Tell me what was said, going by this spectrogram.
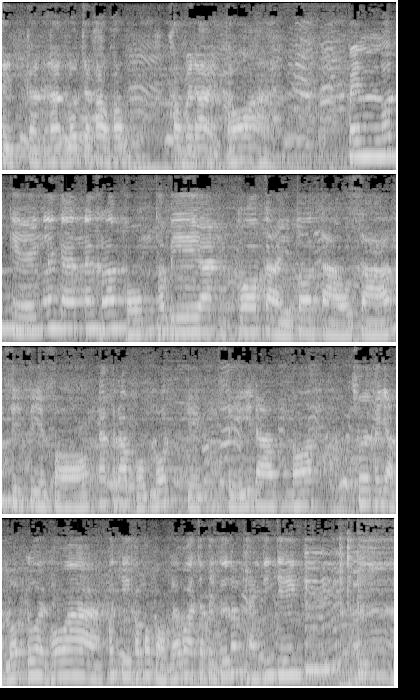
ติดกันนะรถจะเข้าเข้าเข้าไม่ได้ก็อะ เป็นรถเก๋งแล้วกันนะครับ ผมทะเบียนกอไก่ต่อเต่า 3442 นะครับ ผมรถเก๋งสีดำเนาะช่วยขยับรถด้วยเพราะว่าเมื่อกี้เขามาบอกแล้วว่าจะไปซื้อน้ำแข็งจริงๆอ่า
